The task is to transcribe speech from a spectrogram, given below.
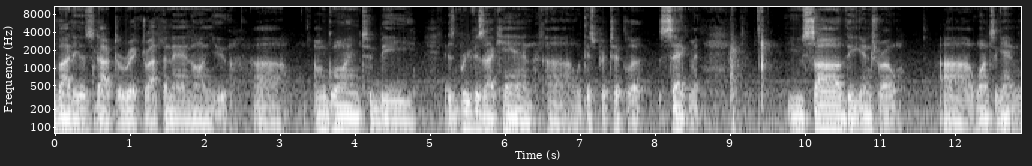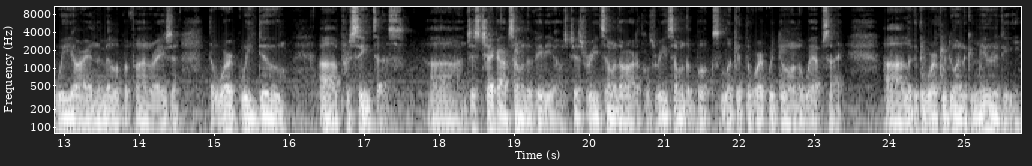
Everybody. It's Dr. Rick dropping in on you. Uh, I'm going to be as brief as I can uh, with this particular segment. You saw the intro. Uh, once again, we are in the middle of a fundraiser. The work we do uh, precedes us. Uh, just check out some of the videos. Just read some of the articles. Read some of the books. Look at the work we do on the website. Uh, look at the work we do in the community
